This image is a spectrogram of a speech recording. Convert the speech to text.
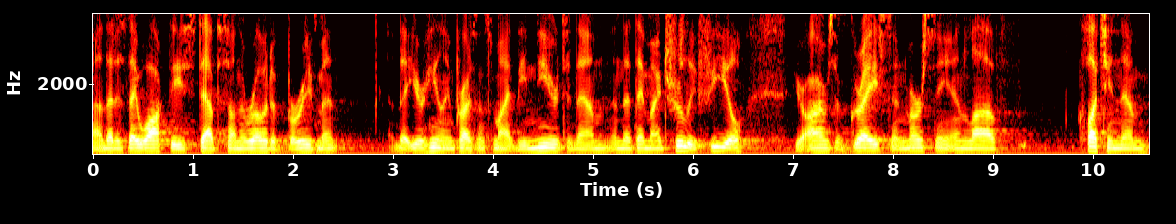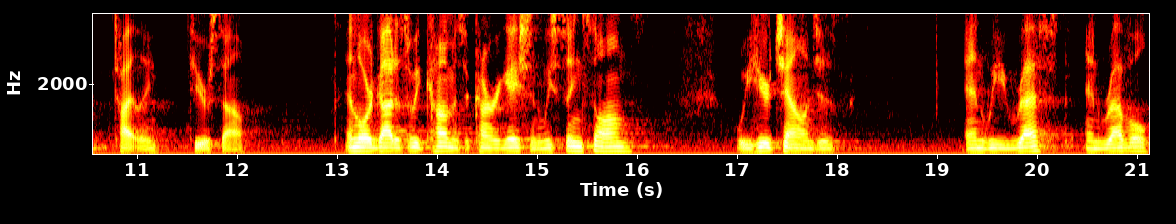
uh, that as they walk these steps on the road of bereavement, that your healing presence might be near to them and that they might truly feel your arms of grace and mercy and love clutching them tightly to yourself. And Lord God, as we come as a congregation, we sing songs, we hear challenges, and we rest and revel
